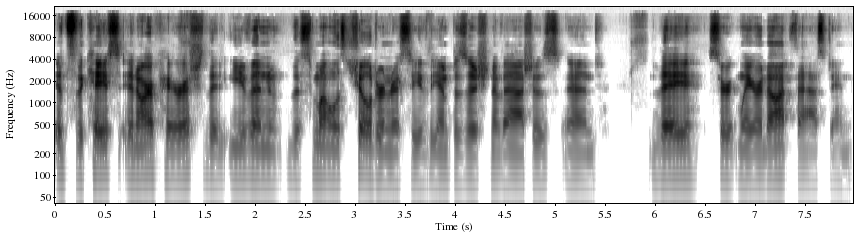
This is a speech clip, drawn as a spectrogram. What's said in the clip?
it's the case in our parish that even the smallest children receive the imposition of ashes, and they certainly are not fasting.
